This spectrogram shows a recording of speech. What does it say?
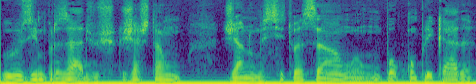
os empresários que já estão já numa situação um pouco complicada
